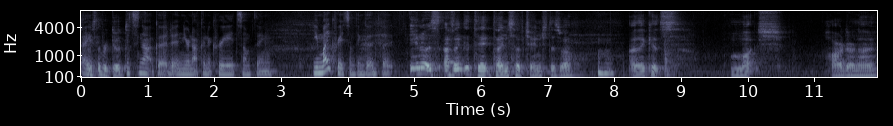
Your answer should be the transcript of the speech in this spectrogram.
It's never good. It's not good, and you're not going to create something. You might create something good, but You know, it's, I think the t- times have changed as well. I think it's much harder now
